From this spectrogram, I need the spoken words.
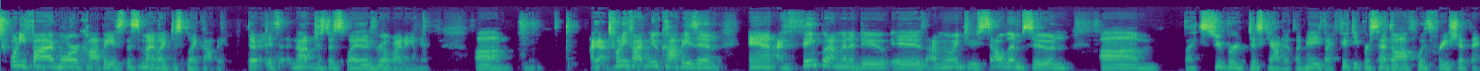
25 more copies. This is my like display copy. There, it's not just a display. There's real writing in here. Um, I got 25 new copies in, and I think what I'm going to do is I'm going to sell them soon, um, like super discounted, like maybe like 50% off with free shipping.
